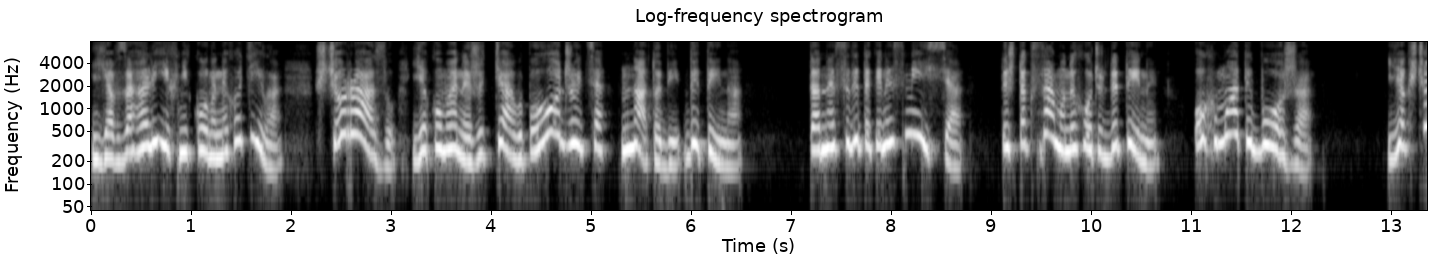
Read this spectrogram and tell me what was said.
я взагалі їх ніколи не хотіла. Щоразу, як у мене життя випогоджується, на тобі, дитина. Та не сиди таки не смійся. Ти ж так само не хочеш дитини. Ох, мати Божа. Якщо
